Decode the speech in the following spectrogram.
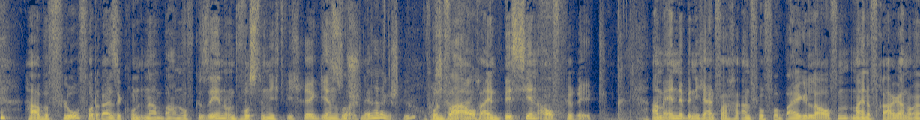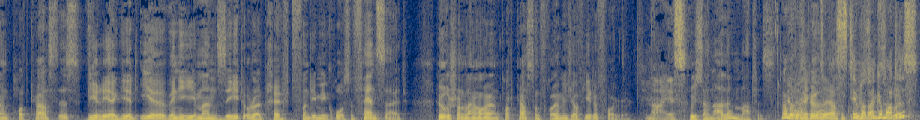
habe Flo vor drei Sekunden am Bahnhof gesehen und wusste nicht, wie ich reagieren So sollte. schnell hat er geschrieben? und war auch ein bisschen aufgeregt. Am Ende bin ich einfach an Flo vorbeigelaufen. Meine Frage an euren Podcast ist, wie reagiert ihr, wenn ihr jemanden seht oder trefft, von dem ihr große Fans seid? Höre schon lange euren Podcast und freue mich auf jede Folge. Nice. Grüße an alle, Mattes. Aber direkt Danke. unser erstes Thema. Grüße Danke, zurück. Mathis.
